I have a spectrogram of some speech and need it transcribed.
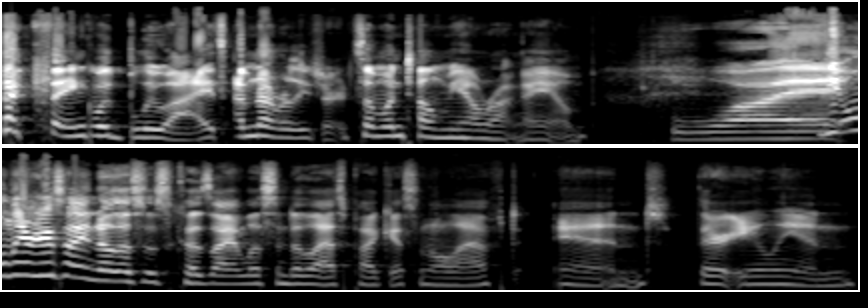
I think with blue eyes. I'm not really sure. Someone tell me how wrong I am. What? The only reason I know this is because I listened to the last podcast on the left, and their alien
